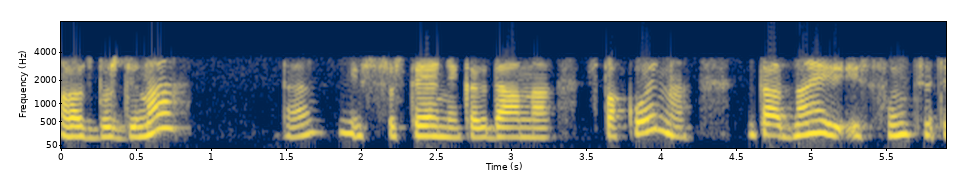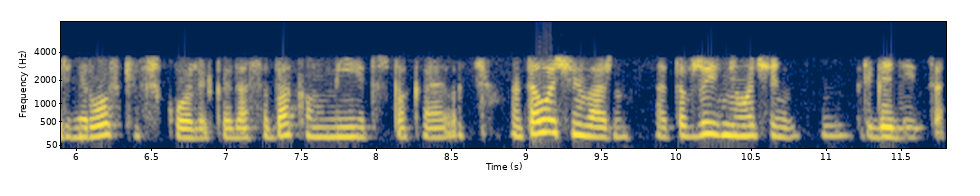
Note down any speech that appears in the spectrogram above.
возбуждена, да, из состояния, когда она спокойно, это одна из функций тренировки в школе, когда собака умеет успокаиваться. Это очень важно. Это в жизни очень пригодится.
